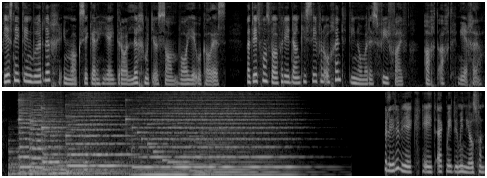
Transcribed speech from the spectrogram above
Wees net teenwoordig en maak seker jy dra lig met jou saam waar jy ook al is. Laat weet vir ons waarvoor jy dankie sê vanoggend. Die nommer is 45889. Verlede week het ek met Dominiels van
